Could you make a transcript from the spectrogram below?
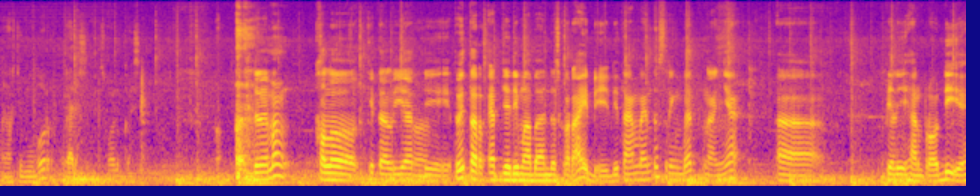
Anak Cibubur nggak ada sekolah di Bekasi. Dan memang kalau kita lihat Hmm. di Twitter @jadimaba_id di timeline tuh sering banget nanya eh, pilihan prodi ya.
